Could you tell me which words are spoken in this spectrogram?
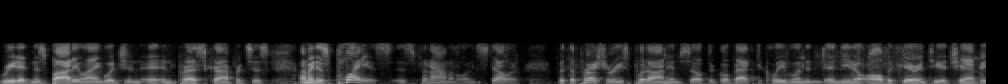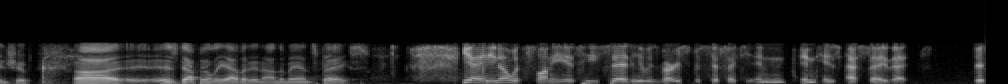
read it in his body language and in press conferences. I mean, his play is is phenomenal and stellar, but the pressure he's put on himself to go back to Cleveland and, and you know all but guarantee a championship uh, is definitely evident on the man's face. Yeah, and you know what's funny is he said he was very specific in in his essay that this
